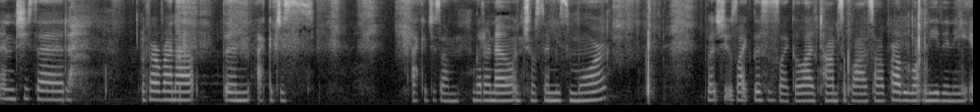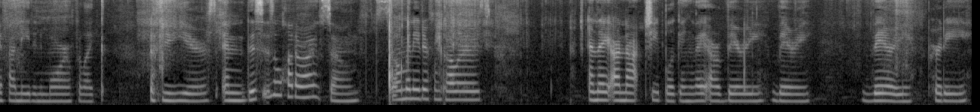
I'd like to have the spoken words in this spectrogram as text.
And she said if I run out, then I could just I could just um let her know and she'll send me some more. But she was like, this is like a lifetime supply, so I probably won't need any if I need any more for like a few years. And this is a lot of rhinestones. So many different colors. And they are not cheap looking. They are very, very, very pretty.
